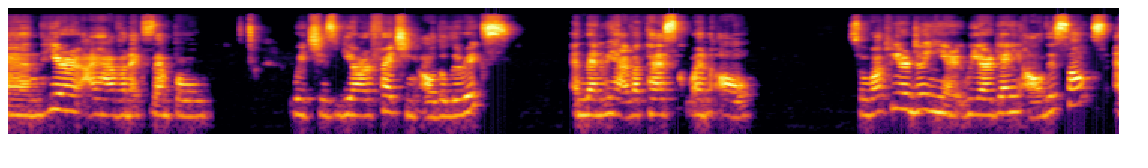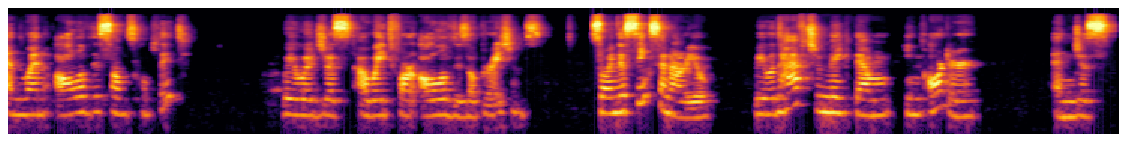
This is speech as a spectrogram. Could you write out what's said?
And here I have an example, which is we are fetching all the lyrics, and then we have a task when all so what we are doing here, we are getting all the songs, and when all of the songs complete, we will just await for all of these operations. So in the sync scenario, we would have to make them in order and just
